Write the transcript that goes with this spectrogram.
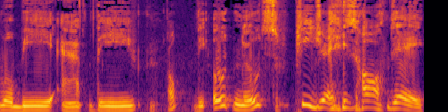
Will be at the oh the Ootnoots PJs all day.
